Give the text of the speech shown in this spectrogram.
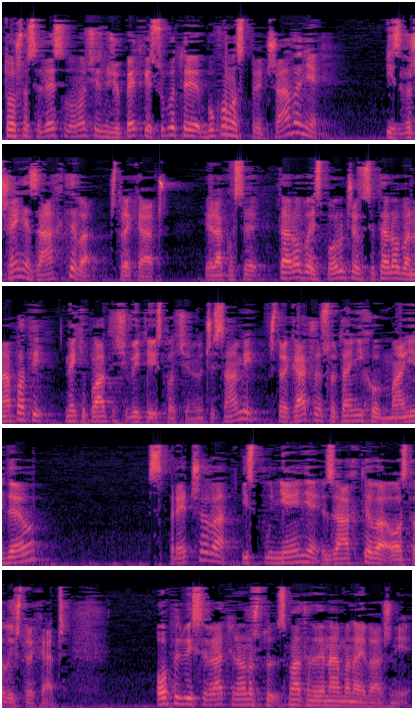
to što se desilo u noći između petka i subote je bukvalno sprečavanje izvršenja zahteva štrajkača. Jer ako se ta roba isporuči, ako se ta roba naplati, neke plate će biti isplaćene. Znači sami štrajkači, odnosno taj njihov manji deo, sprečava ispunjenje zahteva ostalih štrajkača. Opet bih se vratio na ono što smatram da je nama najvažnije.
